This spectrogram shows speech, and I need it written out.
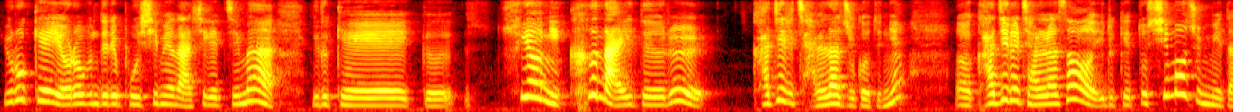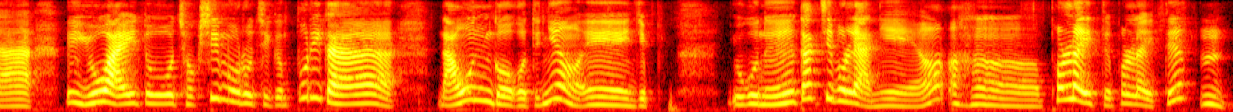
이렇게 여러분들이 보시면 아시겠지만 이렇게 그 수영이 큰 아이들을 가지를 잘라주거든요. 어, 가지를 잘라서 이렇게 또 심어줍니다. 요 아이도 적심으로 지금 뿌리가 나온 거거든요. 예, 이제 요거는 깍지벌레 아니에요. 펄라이트, 펄라이트. 음.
